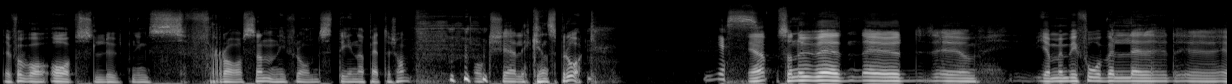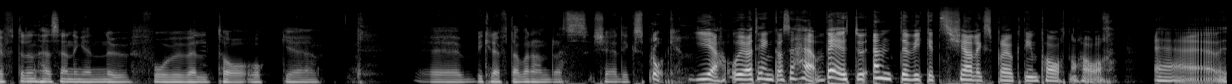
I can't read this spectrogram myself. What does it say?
Det får vara avslutningsfrasen ifrån Stina Pettersson och kärlekens språk. Yes. Ja, så nu, eh, eh, eh, ja men vi får väl eh, efter den här sändningen nu får vi väl ta och eh, eh, bekräfta varandras kärleksspråk. Ja, och jag tänker så här, vet du inte vilket kärleksspråk din partner har? Eh,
